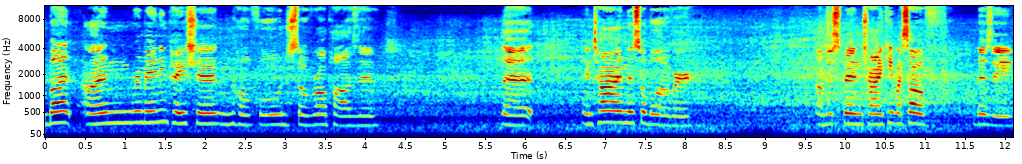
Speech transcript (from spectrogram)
But I'm remaining patient and hopeful and just overall positive that in time this will blow over. I've just been trying to keep myself busy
